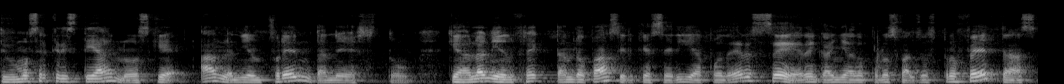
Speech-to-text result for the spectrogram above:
Debemos ser cristianos que hablan y enfrentan esto, que hablan y enfrentan lo fácil que sería poder ser engañado por los falsos profetas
